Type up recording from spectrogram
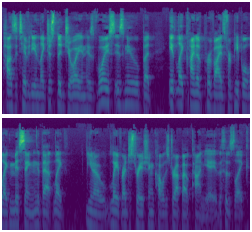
positivity and like just the joy in his voice is new but it like kind of provides for people like missing that like you know, late registration, college dropout Kanye. This is like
